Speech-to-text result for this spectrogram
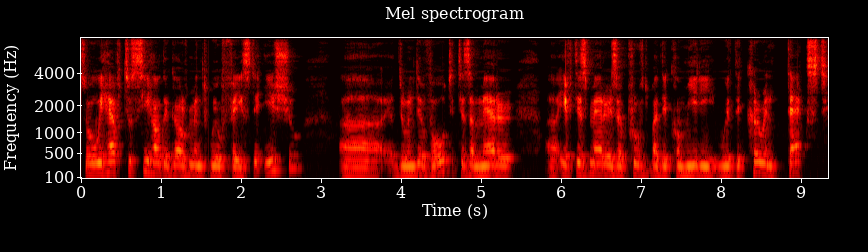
So we have to see how the government will face the issue uh, during the vote. It is a matter, uh, if this matter is approved by the committee with the current text,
